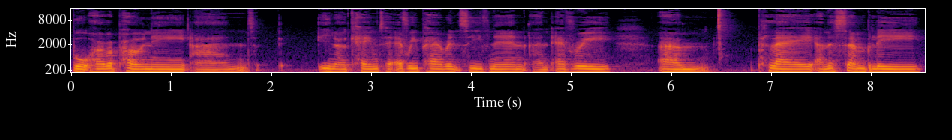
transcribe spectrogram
bought her a pony and you know came to every parents evening and every um, play and assembly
